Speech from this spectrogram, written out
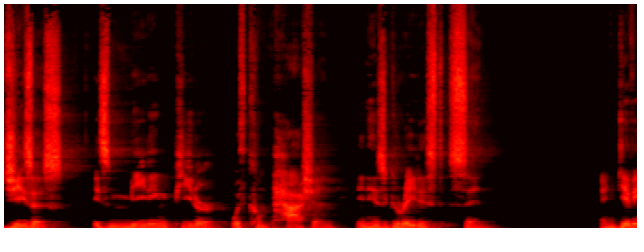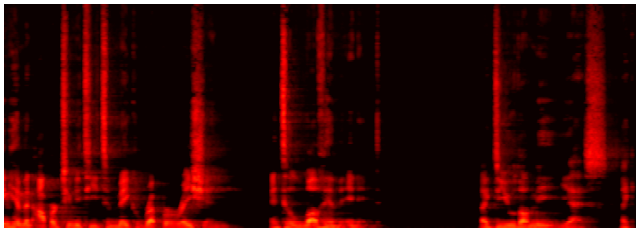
Jesus is meeting Peter with compassion in his greatest sin and giving him an opportunity to make reparation and to love him in it. Like, do you love me? Yes. Like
